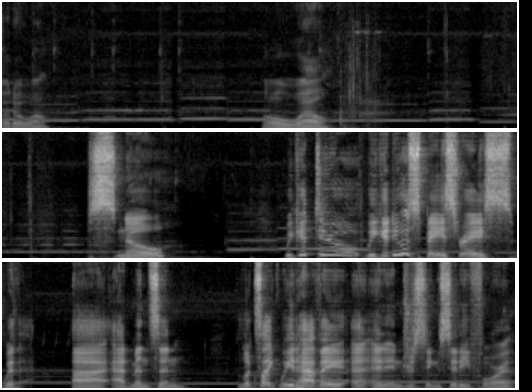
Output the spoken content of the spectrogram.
but oh well. Oh well snow. We could do we could do a space race with uh, Amundsen. Looks like we'd have a, a an interesting city for it.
